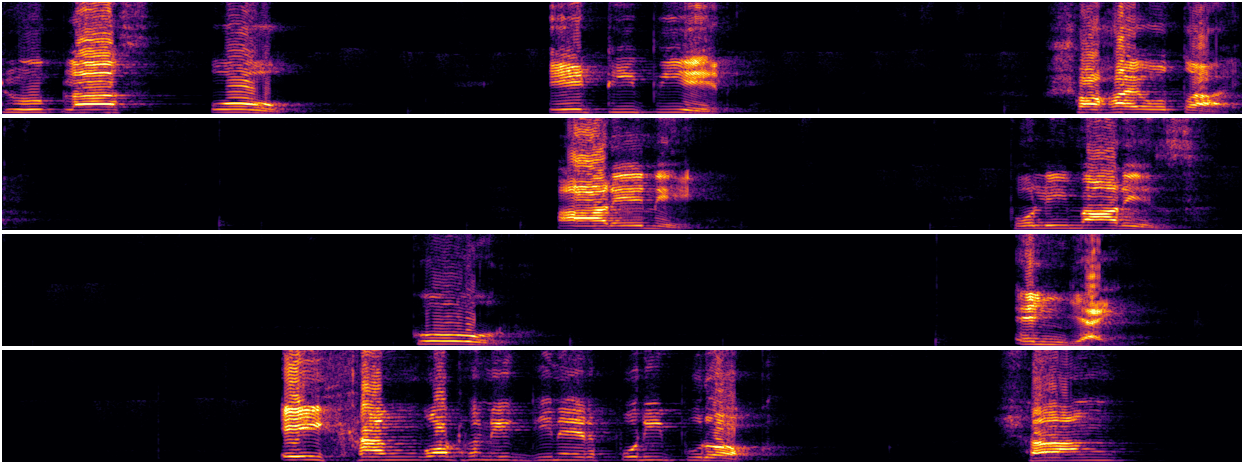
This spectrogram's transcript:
টু প্লাস ও এটিপি এর সহায়তায়। আরএনএ পলিমারেজ কোর এনজাইম এই সাংগঠনিক জিনের পরিপূরক সাংগাঠনিক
